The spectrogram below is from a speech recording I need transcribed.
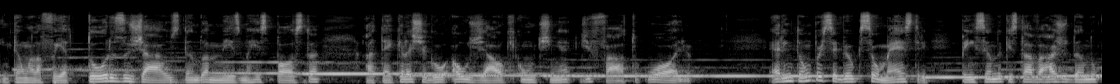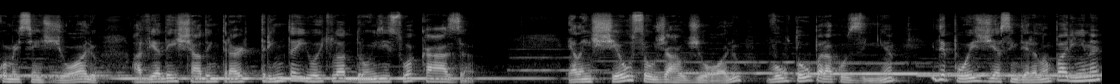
Então ela foi a todos os jarros dando a mesma resposta, até que ela chegou ao jarro que continha de fato o óleo. Ela então percebeu que seu mestre, pensando que estava ajudando o comerciante de óleo, havia deixado entrar 38 ladrões em sua casa. Ela encheu seu jarro de óleo, voltou para a cozinha e, depois de acender a lamparina,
